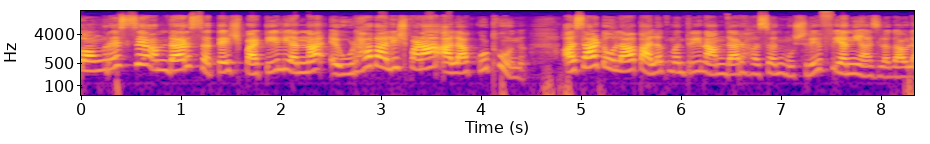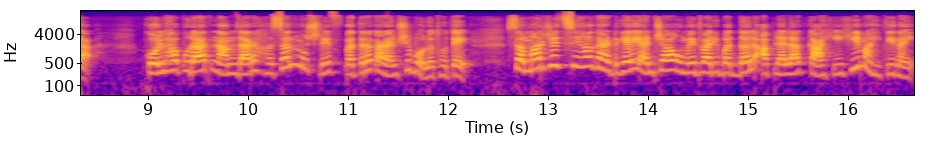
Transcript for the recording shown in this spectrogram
काँग्रेसचे आमदार सतेज पाटील यांना एवढा बालिशपणा आला कुठून? असा टोला पालकमंत्री नामदार हसन मुश्रीफ यांनी आज लगावला. कोल्हापुरात नामदार हसन मुश्रीफ पत्रकारांशी बोलत होते. समरजित सिंह घाटगे यांच्या उमेदवारीबद्दल आपल्याला काहीही माहिती नाही.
